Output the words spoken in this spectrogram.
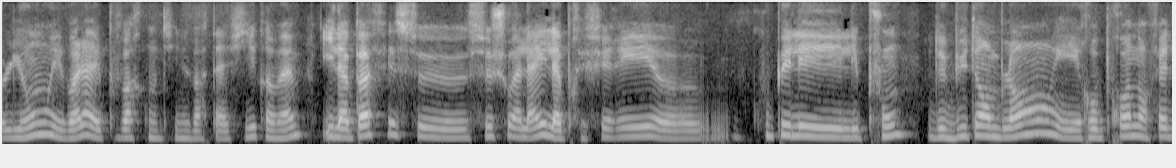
Lyon et voilà, et pouvoir continuer voir ta fille quand même. Il a pas fait ce, ce choix-là. Il a préféré couper les, les ponts de but en blanc et reprendre en fait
